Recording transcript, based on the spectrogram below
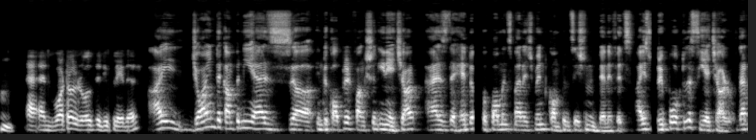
Hmm. And what all roles did you play there? I joined the company as uh, in the corporate function in HR as the head of performance management, compensation, and benefits. I used to report to the CHRO. That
